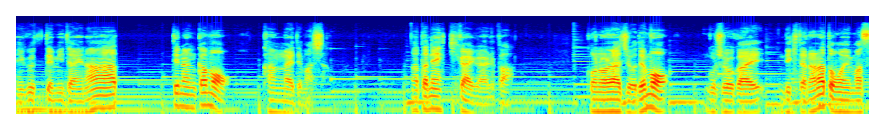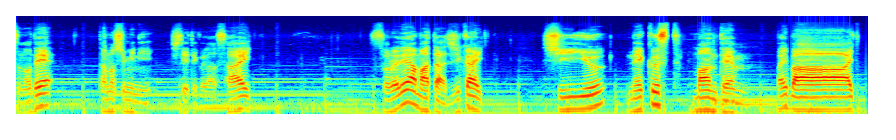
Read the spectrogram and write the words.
巡ってみたいなってなんかも考えてました。またね、機会があれば、このラジオでもご紹介できたらなと思いますので、楽しみにしていてください。それではまた次回。See you next mountain. バイバーイ。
